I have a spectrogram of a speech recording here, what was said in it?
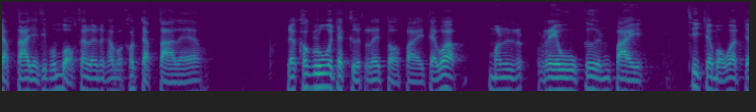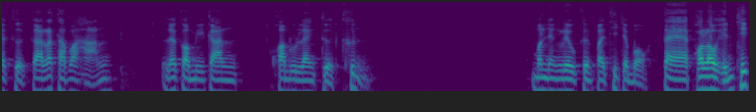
จับตาอย่างที่ผมบอกท่านแล้วนะครับ ว่าเขาจับตาแล้ว แล้วเขารู้ว่าจะเกิดอะไรต่อไป แต่ว่ามันเร็วเกินไป ที่จะบอกว่าจะเกิดการรัฐประหาร แล้วก็มีการความรุนแรงเกิดขึ้น มันยังเร็วเกินไปที่จะบอก แต่พอเราเห็นทิศ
